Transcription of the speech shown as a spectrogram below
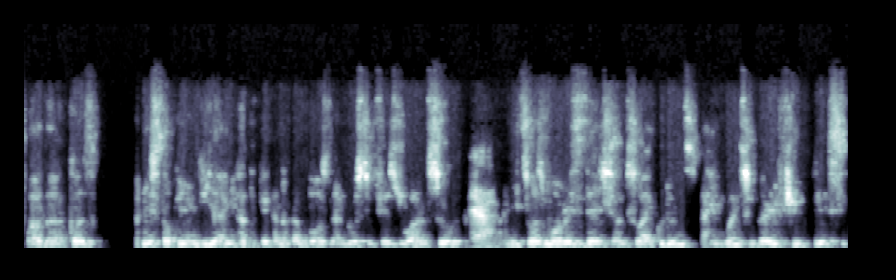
farther because when you stop in VI, you have to take another bus that goes to phase one. So yeah. and it was more residential. So I couldn't I went to very few places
